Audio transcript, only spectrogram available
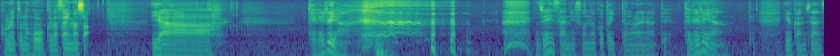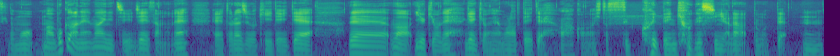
コメントの方をくださいました。いやー照れるやん。ジェイさんにそんなこと言ってもらえるなんて照れるやん。いう感じなんですけども、まあ僕はね、毎日 J さんのね、えっ、ー、と、ラジオを聴いていて、で、まあ勇気をね、元気をね、もらっていて、ああ、この人すっごい勉強熱心やなと思って、うん。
